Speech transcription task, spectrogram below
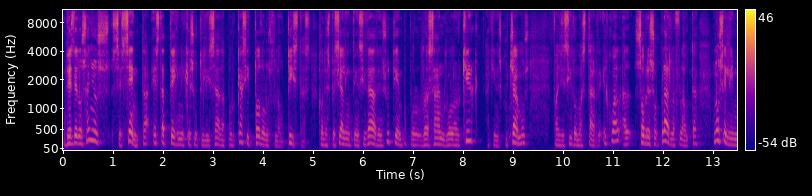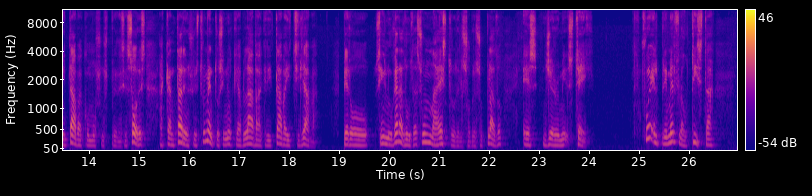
Desde los años 60, esta técnica es utilizada por casi todos los flautistas, con especial intensidad en su tiempo por Razan Roller Kirk, a quien escuchamos, fallecido más tarde, el cual al sobresoplar la flauta no se limitaba como sus predecesores a cantar en su instrumento, sino que hablaba, gritaba y chillaba. Pero, sin lugar a dudas, un maestro del sobresoplado es Jeremy Steig. Fue el primer flautista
